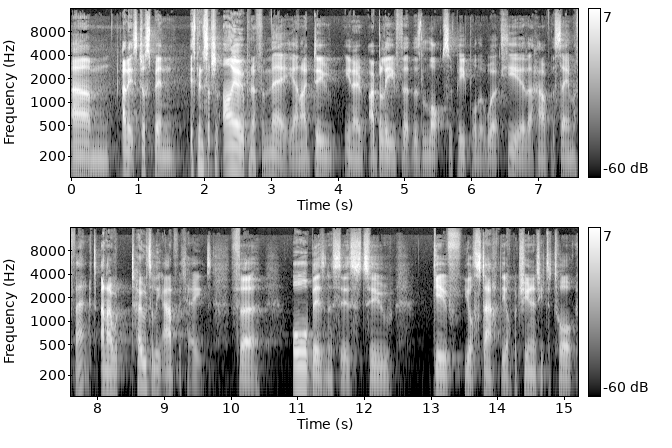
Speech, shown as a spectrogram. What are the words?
Um, and it's just been it's been such an eye opener for me. And I do, you know, I believe that there's lots of people that work here that have the same effect. And I would totally advocate for all businesses to give your staff the opportunity to talk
